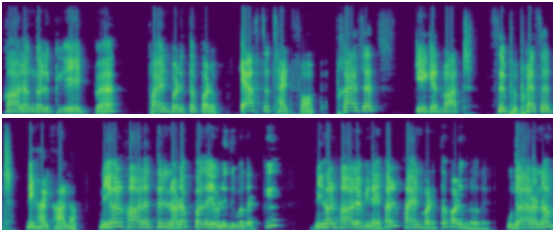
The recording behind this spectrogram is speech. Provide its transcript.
காலங்களுக்கு ஏற்ப பயன்படுத்தப்படும் Erste Zeitform. Präsens, Gegenwart, Simple Present, Nihalkala. நிகழ்காலத்தில் நடப்பதை எழுதுவதற்கு நிகழ்கால வினைகள் பயன்படுத்தப்படுகிறது உதாரணம்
